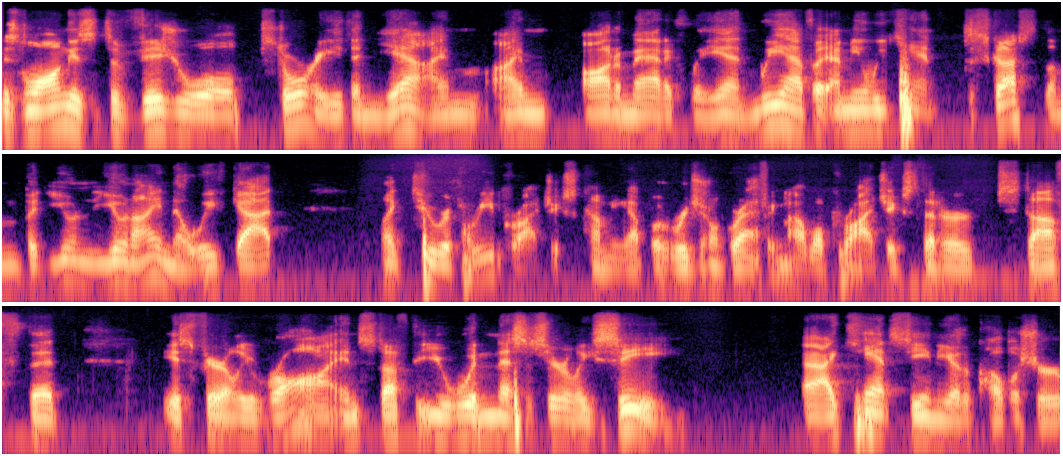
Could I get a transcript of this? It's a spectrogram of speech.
as long as it's a visual story, then yeah, I'm I'm automatically in. We have, I mean, we can't discuss them, but you and you and I know we've got like two or three projects coming up, original graphic novel projects that are stuff that is fairly raw and stuff that you wouldn't necessarily see. I can't see any other publisher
